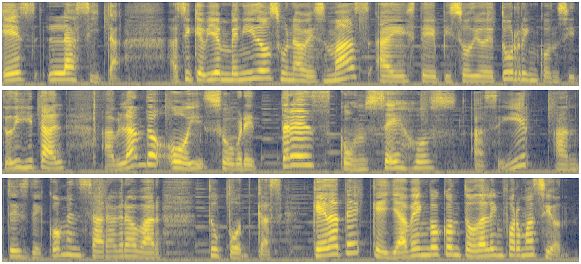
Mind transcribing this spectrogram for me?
es la cita. Así que bienvenidos una vez más a este episodio de Tu Rinconcito Digital, hablando hoy sobre tres consejos a seguir antes de comenzar a grabar tu podcast. Quédate que ya vengo con toda la información.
